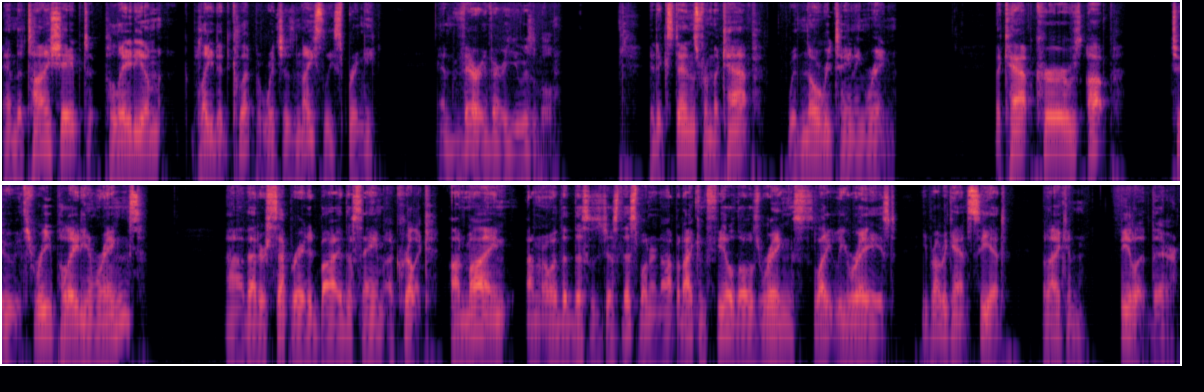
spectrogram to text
and the tie-shaped palladium plated clip, which is nicely springy and very, very usable. It extends from the cap with no retaining ring. The cap curves up to three palladium rings uh, that are separated by the same acrylic. On mine, I don't know whether this is just this one or not, but I can feel those rings slightly raised. You probably can't see it, but I can feel it there.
